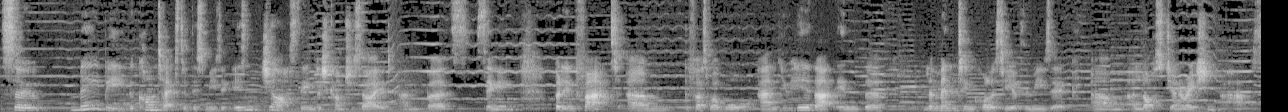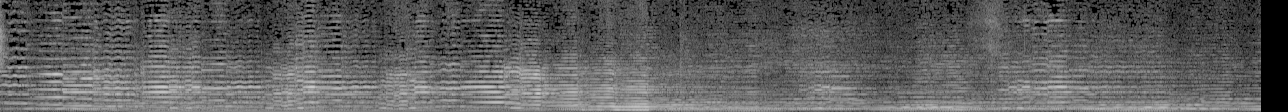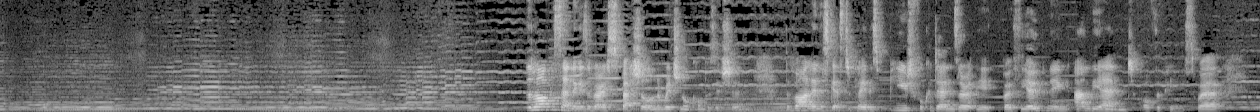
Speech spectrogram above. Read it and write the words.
So maybe the context of this music isn't just the English countryside and birds singing, but in fact um, the First World War. And you hear that in the lamenting quality of the music, um, a lost generation perhaps. The Lark Ascending is a very special and original composition. The violinist gets to play this beautiful cadenza at the, both the opening and the end of the piece, where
